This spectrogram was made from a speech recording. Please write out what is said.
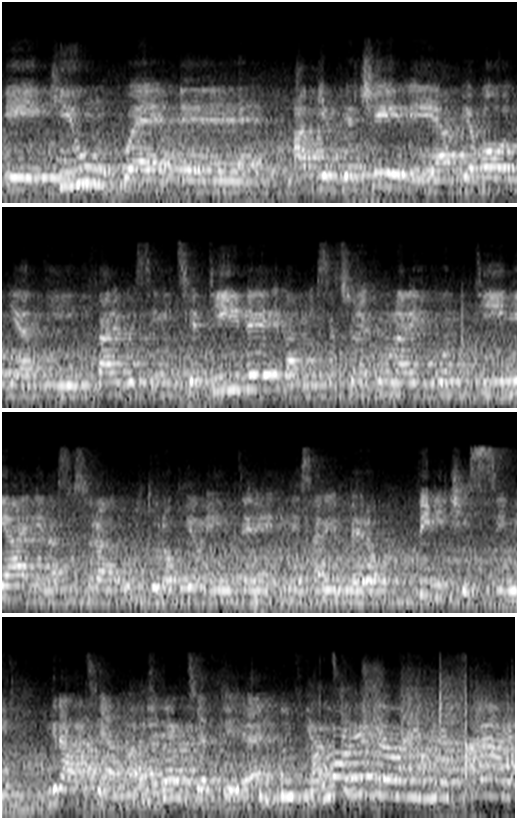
e chiunque eh, abbia piacere e abbia voglia di, di fare queste iniziative, l'amministrazione comunale di Pontinia e l'assessore alla cultura ovviamente ne, ne sarebbero felicissimi. Grazie Aspetta. grazie a te. Eh. Grazie. Allora io devo ringraziare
